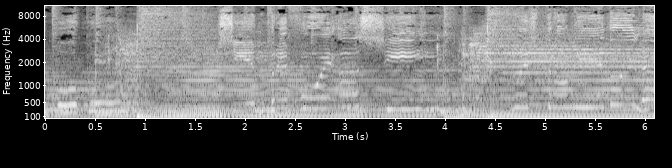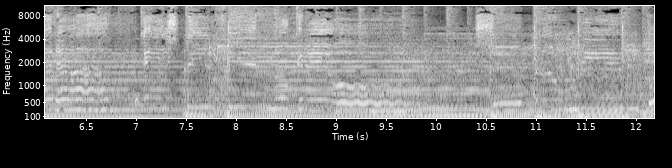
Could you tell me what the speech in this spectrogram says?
mienten un poco. Siempre fue así. Nuestro miedo helará este infierno creó. Sopla un viento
